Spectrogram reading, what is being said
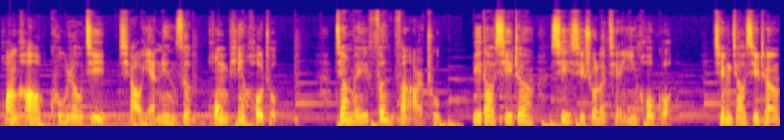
黄皓苦肉计，巧言令色，哄骗后主。姜维愤愤而出，遇到细正，细细说了前因后果，请教细正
